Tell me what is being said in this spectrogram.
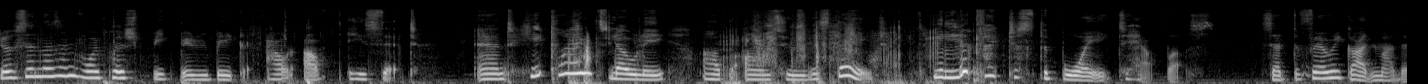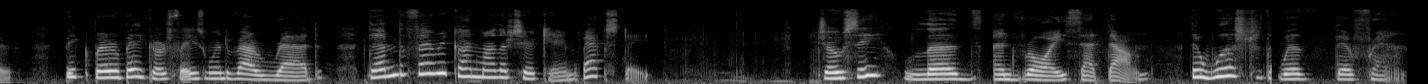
And Roy pushed Big Berry Baker out of his seat, and he climbed slowly up onto the stage. You look like just the boy to help us, said the fairy godmother. Big Berry Baker's face went very red. Then the fairy godmother took him backstage. Josie, Liz, and Roy sat down. They wished with their friend.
